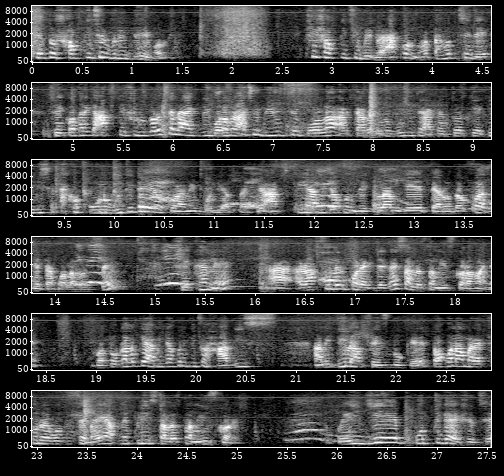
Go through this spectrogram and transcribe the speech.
সে তো সবকিছুর বিরুদ্ধেই বলে। সে সবকিছুর বিরুদ্ধে এখন কথা হচ্ছে যে সেই কথাটাকে আজকে শুরু করেছে না এক দুই বছর আগে? বিরুদ্ধে বলা আর কারও অনুভূতিতে আঘাত দেওয়া কি একই বিষয়? এখন অনুভূতিটা এরকম আমি বলি আপনাকে। আজকে আমি যখন দেখলাম যে তেরো দফা যেটা বলা হচ্ছে সেখানে আহ, রাসূলের পর এক জায়গায় সাল্লাম ইউজ করা হয়নি গতকালকে আমি যখন কিছু হাদিস আমি দিলাম ফেসবুকে তখন আমার এক ছোট বলতেছে ভাই আপনি প্লিজ সাল্লাম ইউজ করেন। এই যে পত্রিকা এসেছে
